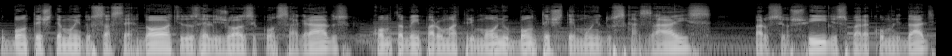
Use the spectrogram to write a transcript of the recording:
o bom testemunho do sacerdote, dos religiosos e consagrados, como também para o matrimônio, o bom testemunho dos casais, para os seus filhos, para a comunidade,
